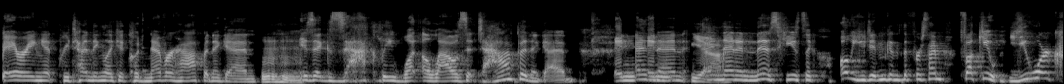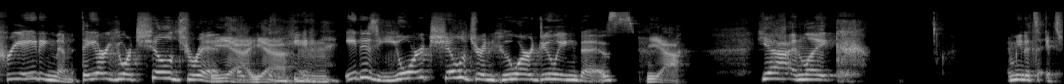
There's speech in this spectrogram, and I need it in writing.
burying it, pretending like it could never happen again. Mhm. Is exactly what allows it to happen again And, and, and- then yeah. and then in this he's like oh you didn't get it the first time fuck you you are creating them they are your children Yeah, Like, yeah. Mhm. it is your children who are doing this Yeah. Yeah, and like I mean it's it's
